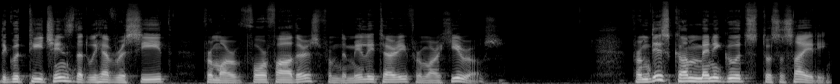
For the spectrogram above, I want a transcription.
the good teachings that we have received from our forefathers, from the military, from our heroes. From this come many goods to society.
